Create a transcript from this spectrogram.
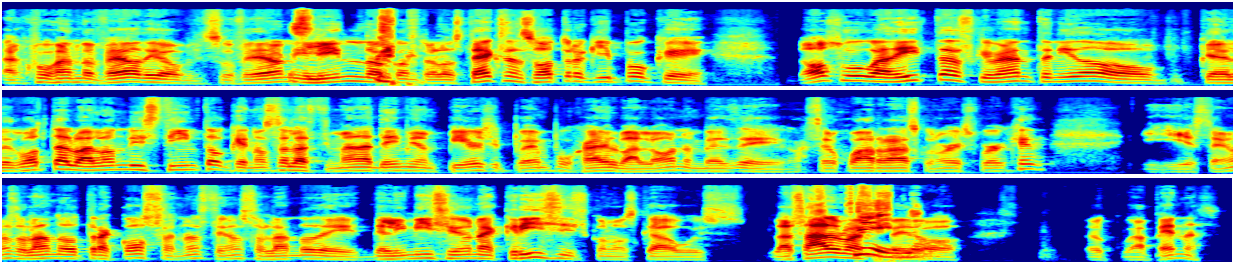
Están jugando feo, digo, sufrieron y lindo contra los Texans, otro equipo que dos jugaditas que hubieran tenido que les bota el balón distinto, que no se lastimara a Damian Pierce y puede empujar el balón en vez de hacer jugadas con Rex Burkhead. Y estaríamos hablando de otra cosa, ¿no? Estaríamos hablando de, del inicio de una crisis con los Cowboys. La salvan, pero, pero apenas.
